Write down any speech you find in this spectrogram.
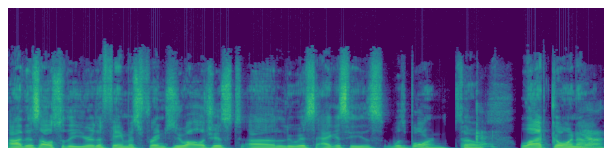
Uh, this is also the year the famous French zoologist uh, Louis Agassiz was born. So Okay. a lot going on. Yeah.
